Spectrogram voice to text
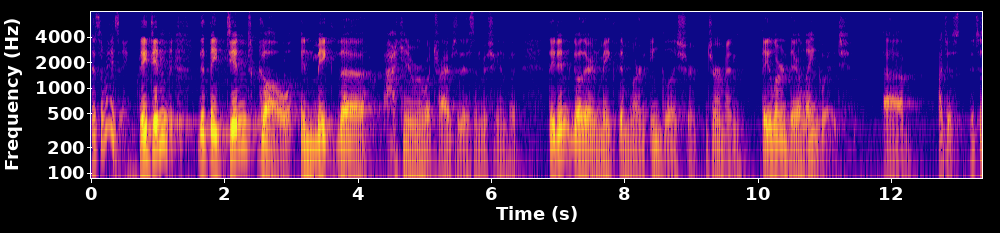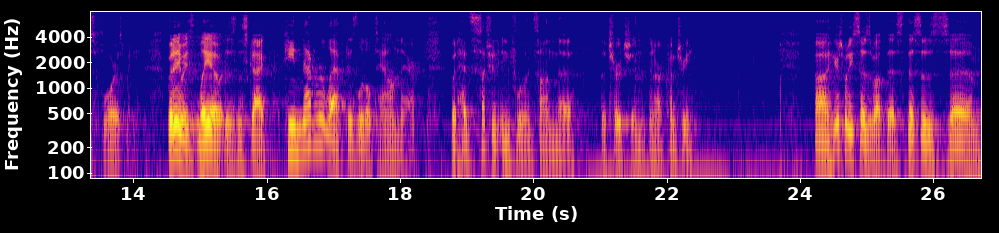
it's amazing. They didn't that they didn't go and make the I can't remember what tribes it is in Michigan, but they didn't go there and make them learn English or German. They learned their language. Um, I just it just floors me. But anyways, Löhe is this guy. He never left his little town there, but had such an influence on the the church in, in our country. Uh, here's what he says about this. This is um,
